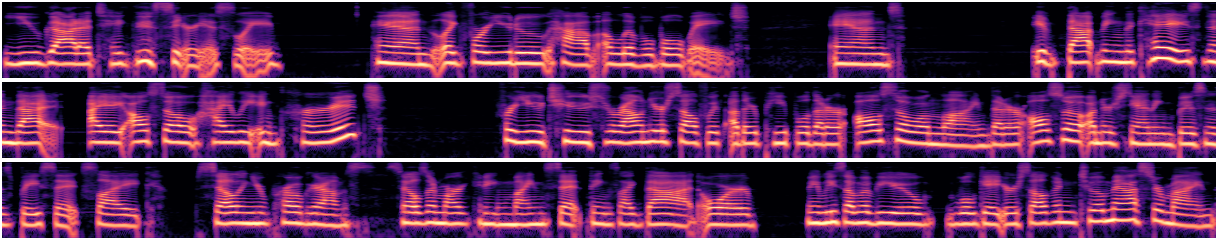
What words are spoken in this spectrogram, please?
You gotta take this seriously. And like for you to have a livable wage. And if that being the case, then that I also highly encourage for you to surround yourself with other people that are also online, that are also understanding business basics like selling your programs, sales and marketing mindset, things like that, or Maybe some of you will get yourself into a mastermind.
